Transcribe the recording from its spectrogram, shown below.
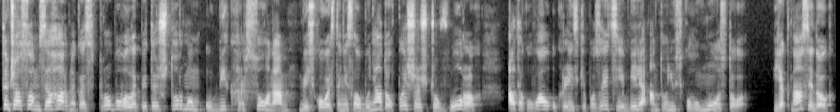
Тим часом загарбники спробували піти штурмом у бік Херсона. Військовий Станіслав Бунятов пише, що ворог атакував українські позиції біля Антонівського мосту. Як наслідок,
